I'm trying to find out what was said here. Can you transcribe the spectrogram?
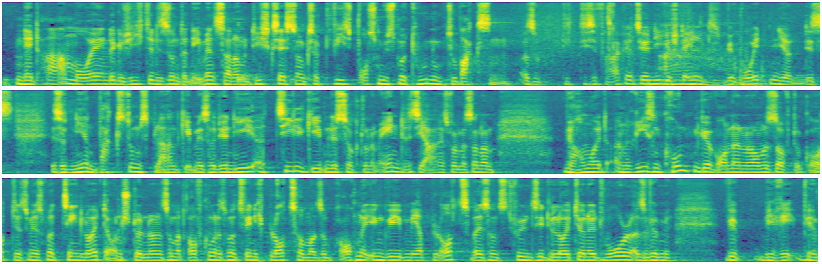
nicht einmal in der Geschichte des Unternehmens sind am Tisch gesessen und gesagt, wie, was müssen wir tun, um zu wachsen? Also die, diese Frage hat sich ja nie ah. gestellt. Wir wollten ja, das, es hat nie einen Wachstumsplan gegeben, es hat ja nie ein Ziel gegeben, das sagt, und am Ende des Jahres wollen wir, sondern wir haben halt einen riesen Kunden gewonnen und haben gesagt, oh Gott, jetzt müssen wir zehn Leute anstellen und dann sind wir draufgekommen, dass wir zu wenig Platz haben. Also brauchen wir irgendwie mehr Platz, weil sonst fühlen sich die Leute ja nicht wohl. Also wir, wir, wir, wir,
